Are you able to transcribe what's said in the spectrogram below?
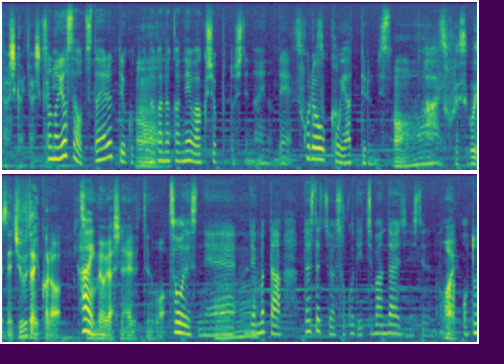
確かに確かに。その良さを伝えるっていうことはうんなかなかねワークショップとしてないのでこれをこうやってるんです。はいそれすごいですね。10代からそはいの目を養えるっていうのは。そうですねうんでまた私たちはそこで一番大事にしてるのは、はい大人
